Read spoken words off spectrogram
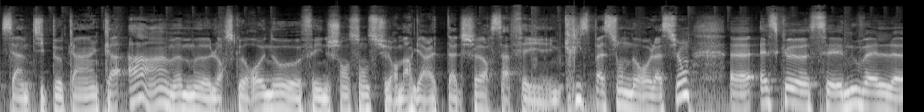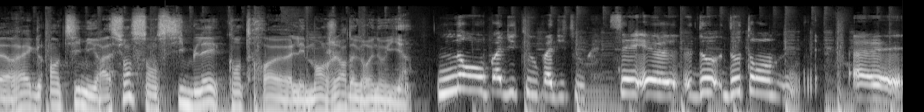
c'est un petit peu qu'un cas hein. Même lorsque Renault fait une chanson sur Margaret Thatcher, ça fait une crispation de nos relations. Est-ce que ces nouvelles règles anti-migration sont ciblées contre les mangeurs de grenouilles? Non, pas du tout, pas du tout. C'est euh, d'autant, euh,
